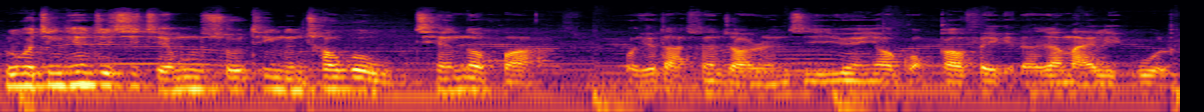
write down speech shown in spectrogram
如果今天这期节目的收听能超过五千的话，我就打算找仁济医院要广告费给大家买礼物了。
